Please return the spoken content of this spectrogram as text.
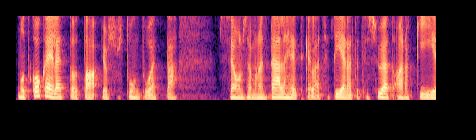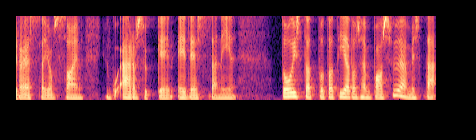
Mutta kokeile, tota, jos susta tuntuu, että se on semmoinen tällä hetkellä, että sä tiedät, että sä syöt aina kiireessä jossain jonkun ärsykkeen edessä, niin toista tota tietoisempaa syömistä,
